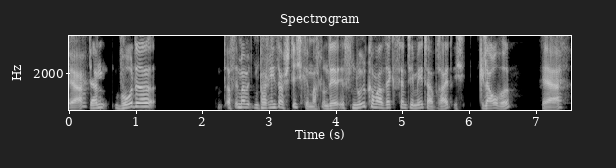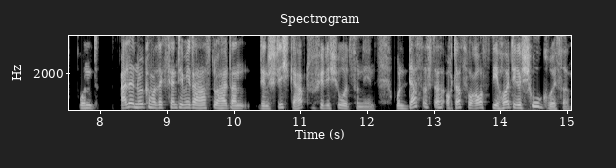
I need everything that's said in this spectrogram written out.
ja. Dann wurde das immer mit einem Pariser Stich gemacht und der ist 0,6 Zentimeter breit, ich glaube. Ja. Und alle 0,6 Zentimeter hast du halt dann den Stich gehabt, für die Schuhe zu nähen. Und das ist das, auch das, woraus die heutige Schuhgröße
